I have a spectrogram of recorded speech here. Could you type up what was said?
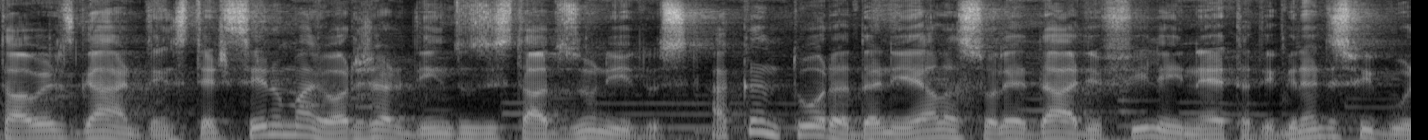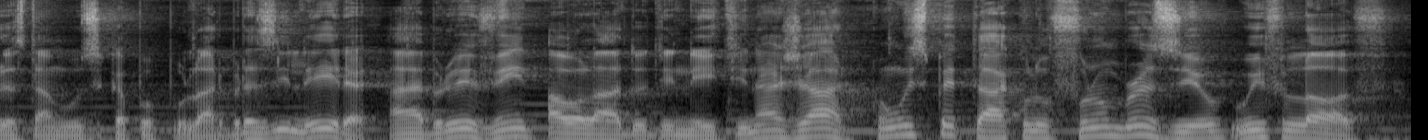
Towers Gardens, terceiro maior jardim dos Estados Unidos. A cantora Daniela Soledade, filha e neta de grandes figuras da música popular brasileira, abre o evento ao lado de Nate Najar com o espetáculo From Brazil with Love.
